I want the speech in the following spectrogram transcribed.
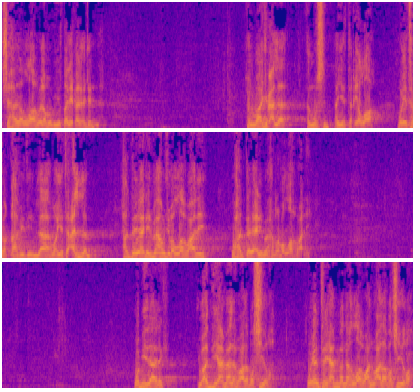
سهل الله له به طريقا إلى الجنة. فالواجب على المسلم أن يتقي الله ويتفقه في دين الله وأن يتعلم حتى يعرف ما أوجب الله عليه وحتى يعرف ما حرم الله عليه. وبذلك يؤدي أعماله على بصيرة وينتهي عما نهى الله عنه على بصيرة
